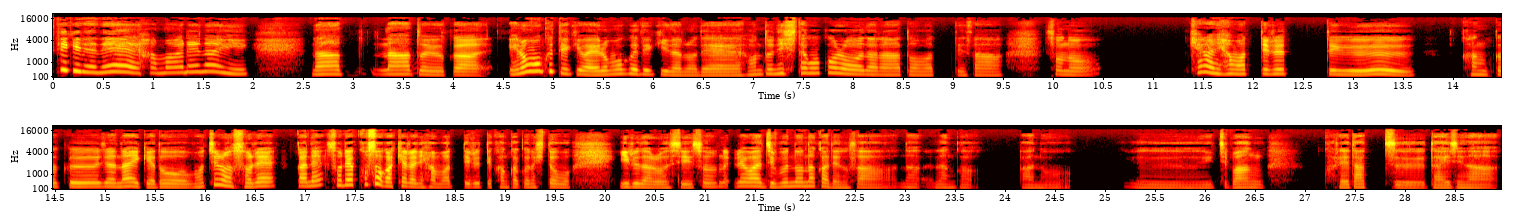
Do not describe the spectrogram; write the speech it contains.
的でね、ハマれないな、なというか、エロ目的はエロ目的なので、本当に下心だなと思ってさ、その、キャラにハマってるっていう感覚じゃないけど、もちろんそれがね、それこそがキャラにハマってるって感覚の人もいるだろうし、それは自分の中でのさ、な、なんか、あの、うーん、一番これだっつ大事な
